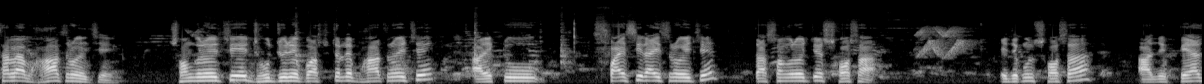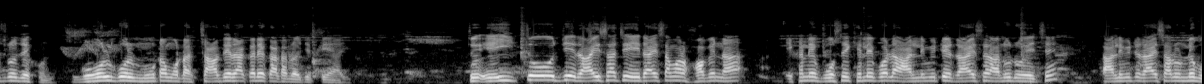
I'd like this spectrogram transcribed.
থালা ভাত রয়েছে। সঙ্গে রয়েছে ঝুরঝুরে বাসচালে ভাত রয়েছে, আর একটু স্পাইসি রাইস রয়েছে, তার সঙ্গে রয়েছে শশা এই দেখুন শশা আর যে পেঁয়াজগুলো দেখুন, গোল গোল মোটা মোটা, চাঁদের আকারে কাটা রয়েছে পেঁয়াজ। তো এই তো যে রাইস আছে, এই রাইস আমার হবে না। এখানে বসে খেলে পরে আনলিমিটেড রাইস আর আলু রয়েছে। আনলিমিটেড রাইস আলু নেব।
